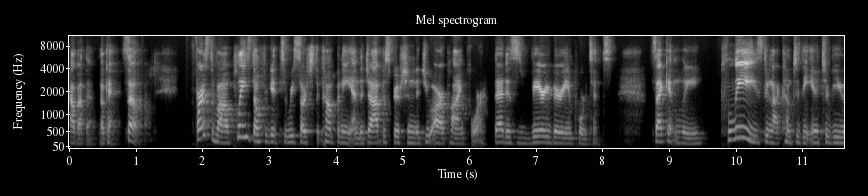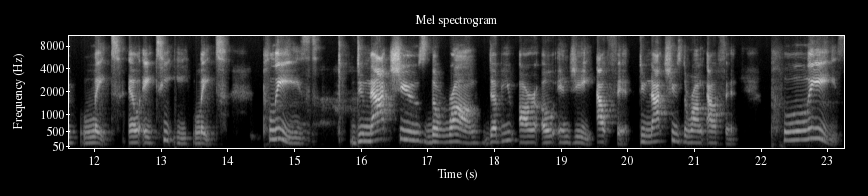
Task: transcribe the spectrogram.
How about that? Okay. So, First of all, please don't forget to research the company and the job description that you are applying for. That is very, very important. Secondly, please do not come to the interview late, L A T E, late. Please do not choose the wrong W R O N G outfit. Do not choose the wrong outfit. Please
